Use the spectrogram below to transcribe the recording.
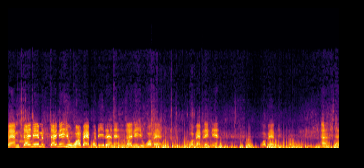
แบมใจนี้มันใจนี้อยู่หัวแบบพอดีได้เนี่ยใจนี้อยู่หัวแบบ หัวแบบเหล็กเนี่ยหัวแบบเนี่ยอ่าใช่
